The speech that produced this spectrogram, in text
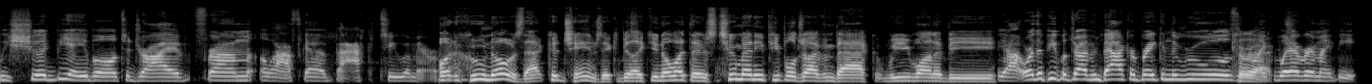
we should be able to drive from Alaska back to America. But who knows? That could change. They could be like, you know what? There's too many people driving back. We want to be. yeah, or the people driving back are breaking the rules or like whatever it might be.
